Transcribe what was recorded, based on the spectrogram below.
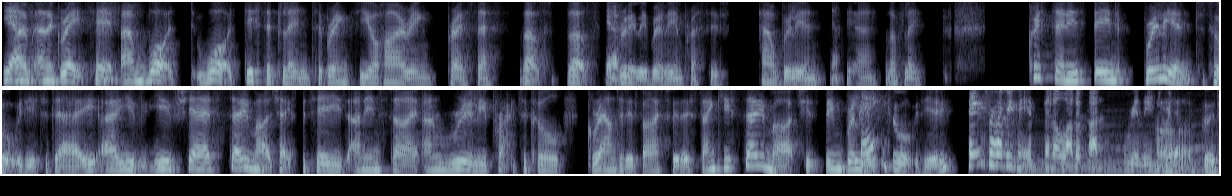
Yeah. Um, and a great tip. And what what discipline to bring to your hiring process. That's that's yeah. really, really impressive. How brilliant. Yeah. yeah, lovely. Kristen, it's been brilliant to talk with you today. Uh, you've you've shared so much expertise and insight and really practical, grounded advice with us. Thank you so much. It's been brilliant Thanks. to talk with you. Thanks for having me. It's been a lot of fun. Really enjoyed oh, it. good.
